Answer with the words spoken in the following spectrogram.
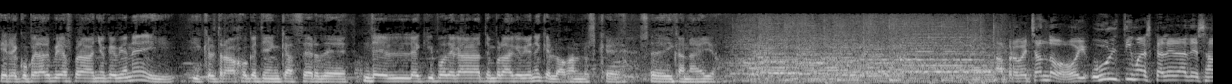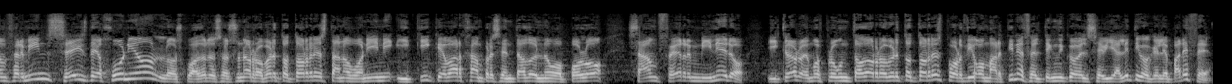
recuperar vídeos para el año que viene y, y, que el trabajo que tienen que hacer de, del equipo de cara a la temporada que viene que lo hagan los que se dedican a ello. Aprovechando hoy última escalera de San Fermín, 6 de junio, los jugadores Osuna, Roberto Torres, Tano Bonini y Quique Barja han presentado el nuevo polo San Ferminero. Y claro, hemos preguntado a Roberto Torres por Diego Martínez, el técnico del Sevilla Atlético, ¿qué le parece?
